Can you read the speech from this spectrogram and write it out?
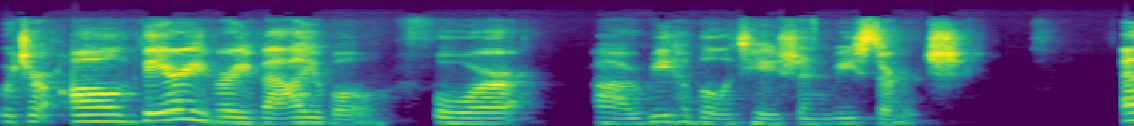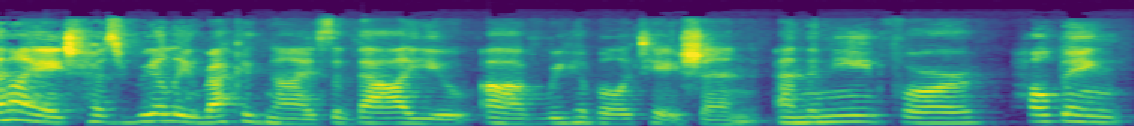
which are all very, very valuable for uh, rehabilitation research. NIH has really recognized the value of rehabilitation and the need for helping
